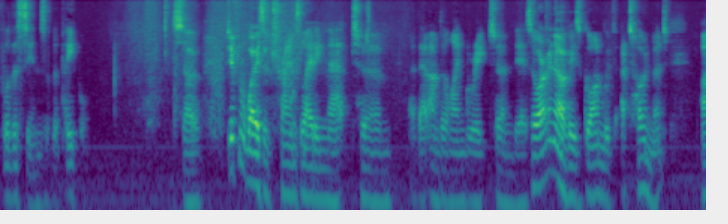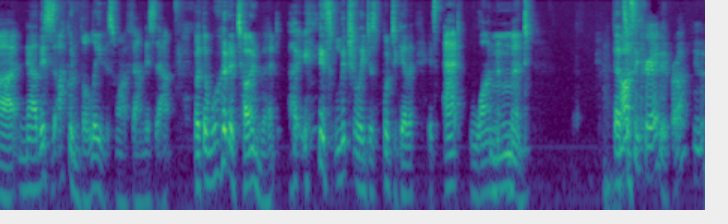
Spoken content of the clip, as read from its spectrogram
for the sins of the people. So, different ways of translating that term, uh, that underlying Greek term there. So, our NIV's gone with atonement. Uh, now, this is, I couldn't believe this when I found this out, but the word atonement is literally just put together. It's at one Mm. That's nice a- and creative, right? Know?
